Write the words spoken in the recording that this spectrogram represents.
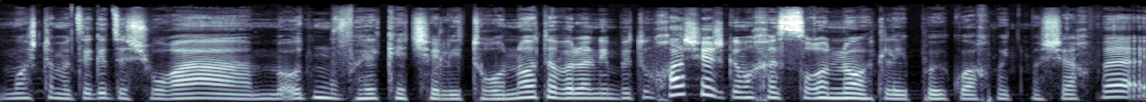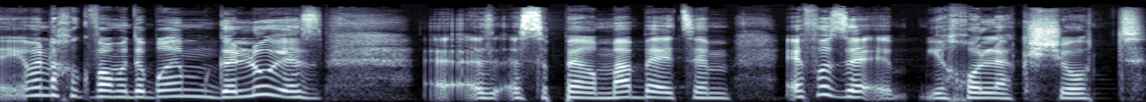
כמו שאתה מציג את זה, שורה מאוד מובהקת של יתרונות, אבל אני בטוחה שיש גם חסרונות ליפוי כוח מתמשך. ואם אנחנו כבר מדברים גלוי, אז, אז, אז ספר מה בעצם, איפה זה יכול להקשות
